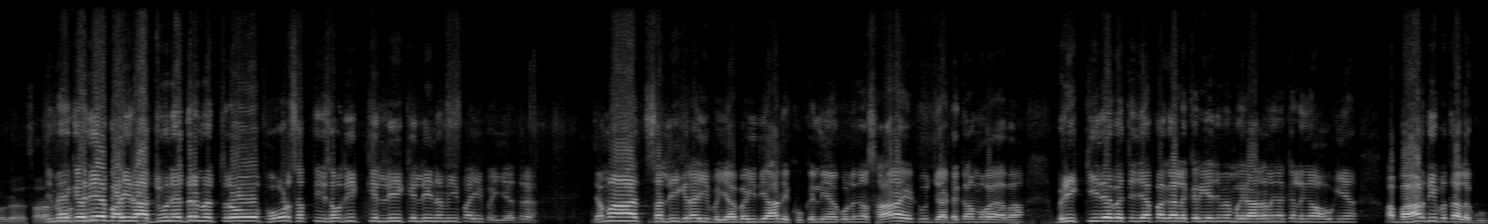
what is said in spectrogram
ਵਗੈਰਾ ਸਾਰਾ ਜਿਵੇਂ ਕਹਦੀ ਹੈ ਬਾਈ ਰਾਜੂ ਨੇ ਇਧਰ ਮਿੱਤਰੋ ਫੋਰ 3700 ਦੀ ਕਿੱਲੀ ਕਿੱਲੀ ਨਵੀਂ ਪਾਈ ਪਈ ਹੈ ਇਧਰ। ਜਮਾ ਤਸੱਲੀ ਕਰਾਈ ਪਈ ਆ ਬਾਈ ਦੀ ਆ ਦੇਖੋ ਕਿੱਲੀਆਂ ਕੁੱਲੀਆਂ ਸਾਰਾ A to Z ਕੰਮ ਹੋਇਆ ਵਾ। ਬਰੀਕੀ ਦੇ ਵਿੱਚ ਜੇ ਆਪਾਂ ਗੱਲ ਕਰੀਏ ਜਿਵੇਂ ਮਗਰਾੜ ਵਾਲੀਆਂ ਕਿੱਲੀਆਂ ਹੋ ਗਈਆਂ ਆ ਬਾਹਰ ਦੀ ਪਤਾ ਲੱਗੂ।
